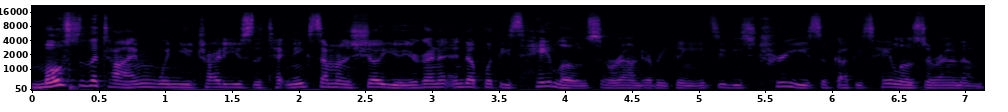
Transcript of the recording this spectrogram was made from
Most of the time, when you try to use the techniques I'm going to show you, you're going to end up with these halos around everything. You can see these trees have got these halos around them.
